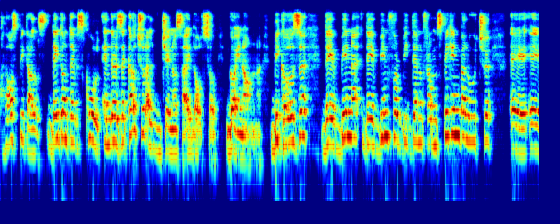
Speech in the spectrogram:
hospitals, they don't have school, and there's a cultural genocide also going on because they've been they've been forbidden from speaking Baloch, uh, uh,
